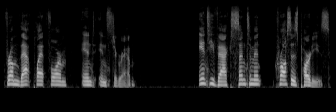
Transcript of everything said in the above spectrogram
from that platform and Instagram. Anti vax sentiment crosses parties.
